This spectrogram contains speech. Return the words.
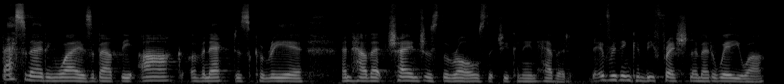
fascinating ways about the arc of an actor's career and how that changes the roles that you can inhabit. Everything can be fresh no matter where you are.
